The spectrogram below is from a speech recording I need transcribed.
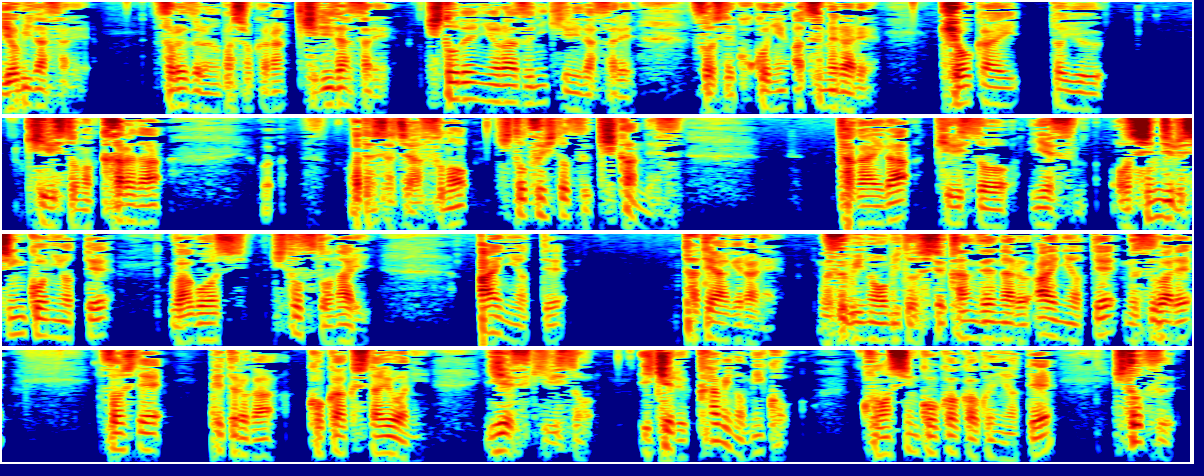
呼び出され、それぞれの場所から切り出され、人手によらずに切り出され、そしてここに集められ、教会というキリストの体、私たちはその一つ一つ機関です。互いがキリストイエスを信じる信仰によって和合し一つとなり愛によって立て上げられ結びの帯として完全なる愛によって結ばれそしてペテロが告白したようにイエス・キリスト生ける神の御子この信仰告白によって一つ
